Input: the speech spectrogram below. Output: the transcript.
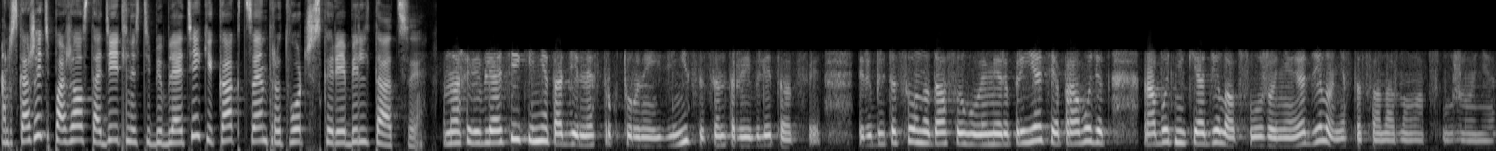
расскажите, пожалуйста, о деятельности библиотеки как Центра творческой реабилитации. В нашей библиотеке нет отдельной структурной единицы Центра реабилитации. Реабилитационно-досуговые мероприятия проводят работники отдела обслуживания и отдела нестационарного обслуживания.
